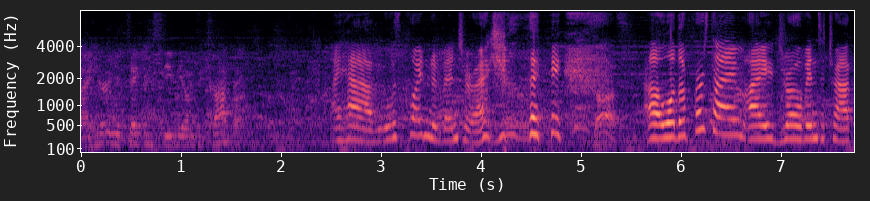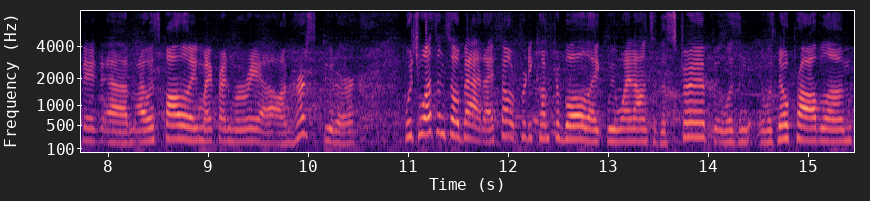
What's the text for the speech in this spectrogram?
I hear you've taken Stevie out into traffic. I have. It was quite an adventure, actually. Does. Uh, well, the first time I drove into traffic, um, I was following my friend Maria on her scooter, which wasn't so bad. I felt pretty comfortable. Like we went onto the strip, it wasn't, it was no problem.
